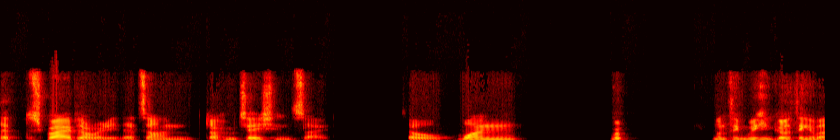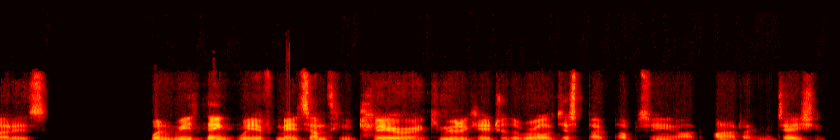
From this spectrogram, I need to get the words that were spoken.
that described already. That's on documentation side." So one one thing we can go think about is when we think we've made something clear and communicate to the world just by publishing it on on our documentation,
